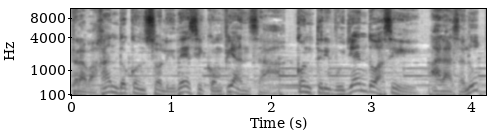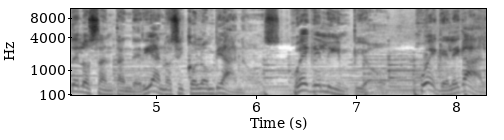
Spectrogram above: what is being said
trabajando con solidez y confianza, contribuyendo así a la salud de los santanderianos y colombianos. Juegue limpio, juegue legal.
